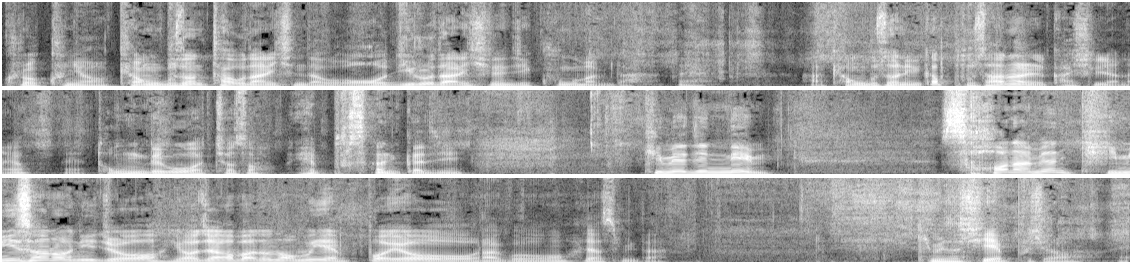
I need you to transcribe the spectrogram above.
그렇군요. 경부선 타고 다니신다고 어디로 다니시는지 궁금합니다. 네. 아, 경부선이니까 부산을 가시려나요? 네, 동대구 거쳐서 예, 부산까지. 김혜진님, 선하면 김희선언이죠. 여자가 봐도 너무 예뻐요. 라고 하셨습니다. 김희선 씨 예쁘죠. 네.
